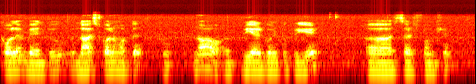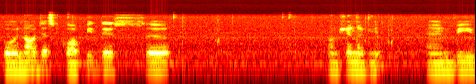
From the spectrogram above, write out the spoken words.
column value last column of the row. Now we are going to create a search function. So now just copy this uh, function again and we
